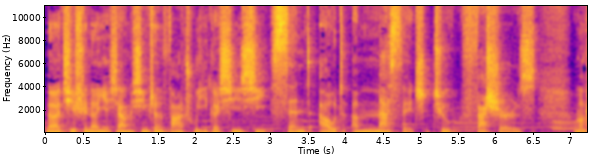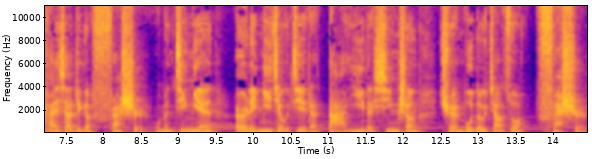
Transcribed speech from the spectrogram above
那其实呢，也向新生发出一个信息，send out a message to freshers。我们看一下这个 fresher，我们今年二零一九届的大一的新生全部都叫做 fresher。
